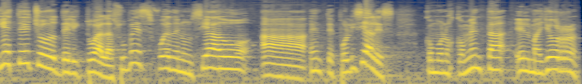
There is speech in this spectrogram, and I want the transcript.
Y este hecho delictual a su vez fue denunciado a entes policiales, como nos comenta el mayor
